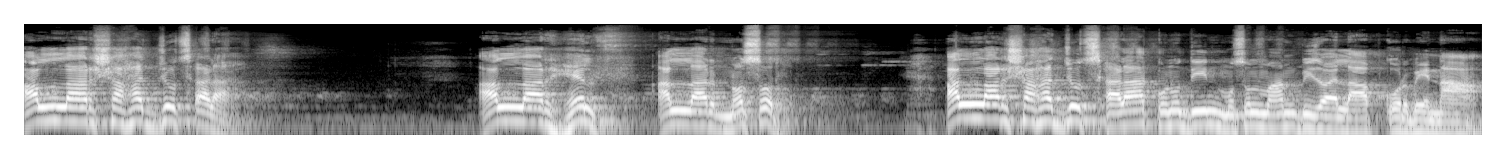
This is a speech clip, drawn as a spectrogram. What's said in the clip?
আল্লাহর সাহায্য ছাড়া, আল্লাহর হেল্প আল্লাহর নসর, আল্লাহর সাহায্য ছাড়া কোনো দিন মুসলমান বিজয় লাভ করবে না।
